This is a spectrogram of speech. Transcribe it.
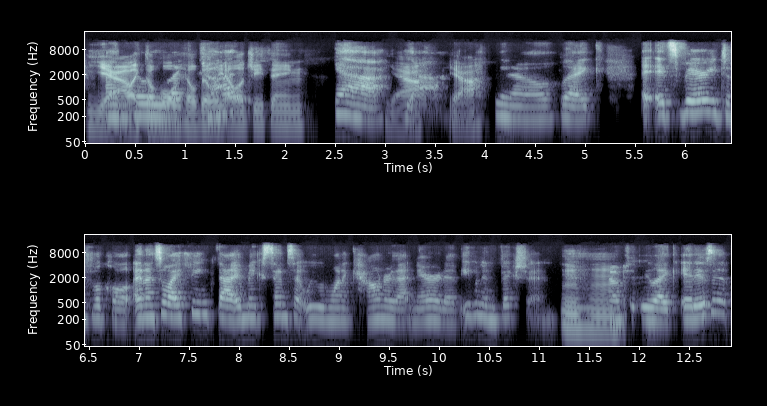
yeah, And like the whole like, hillbilly elegy thing. Yeah. Yeah. Yeah. you know like it's very difficult and so i think that it makes sense that we would want to counter that narrative even in fiction you Mhm. know to be like it isn't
